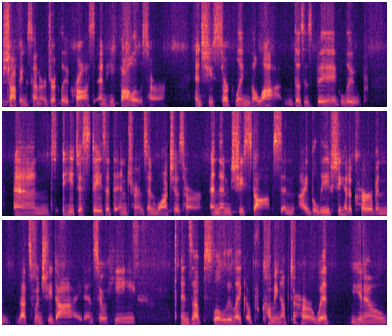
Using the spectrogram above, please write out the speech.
shopping center directly across, and he follows her and she's circling the lot, does this big loop. And he just stays at the entrance and watches her. And then she stops. And I believe she had a curve, and that's when she died. And so he ends up slowly, like, coming up to her with, you know,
